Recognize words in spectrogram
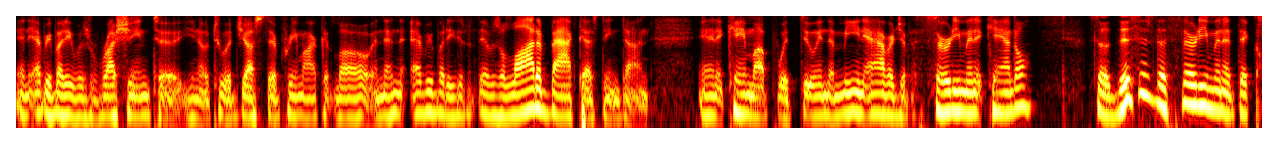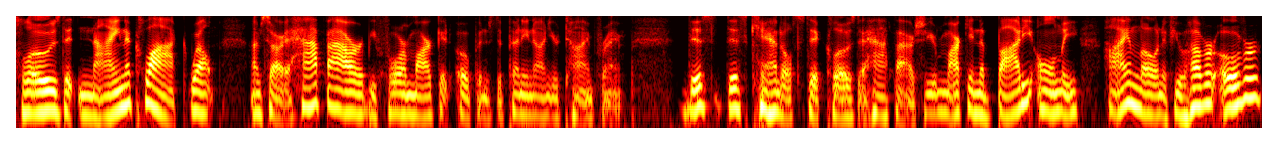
and everybody was rushing to you know to adjust their pre-market low and then everybody did, there was a lot of back testing done and it came up with doing the mean average of a 30 minute candle so this is the 30 minute that closed at 9 o'clock well i'm sorry a half hour before market opens depending on your time frame this this candlestick closed a half hour. So you're marking the body only, high and low. And if you hover over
